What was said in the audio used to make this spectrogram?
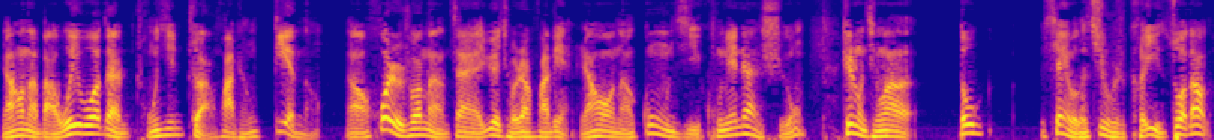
然后呢把微波再重新转化成电能啊，或者说呢在月球上发电，然后呢供给空间站使用，这种情况都现有的技术是可以做到的。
